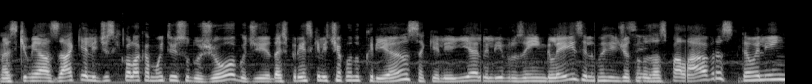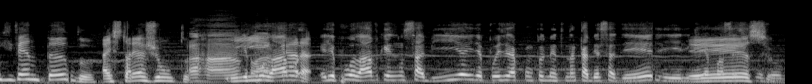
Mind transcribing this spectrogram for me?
mas que o Miyazaki ele diz que coloca muito isso do jogo, de, da experiência que ele tinha quando criança, que ele ia ler livros em inglês, ele não entendia todas as palavras, então ele ia inventando a história junto. Aham. Ele E, pulava, cara, ele pulava o que ele não sabia e depois ele ia complementando na cabeça dele e ele queria passar isso pro Isso. jogo.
